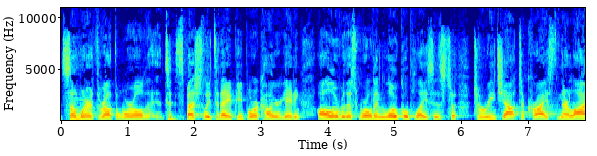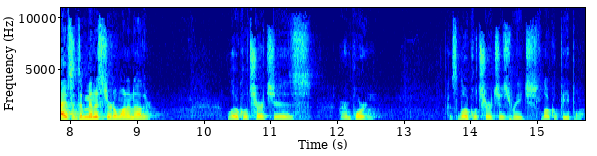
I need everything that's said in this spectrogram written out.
Somewhere throughout the world, especially today, people are congregating all over this world in local places to, to reach out to Christ in their lives and to minister to one another. Local churches are important because local churches reach local people.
